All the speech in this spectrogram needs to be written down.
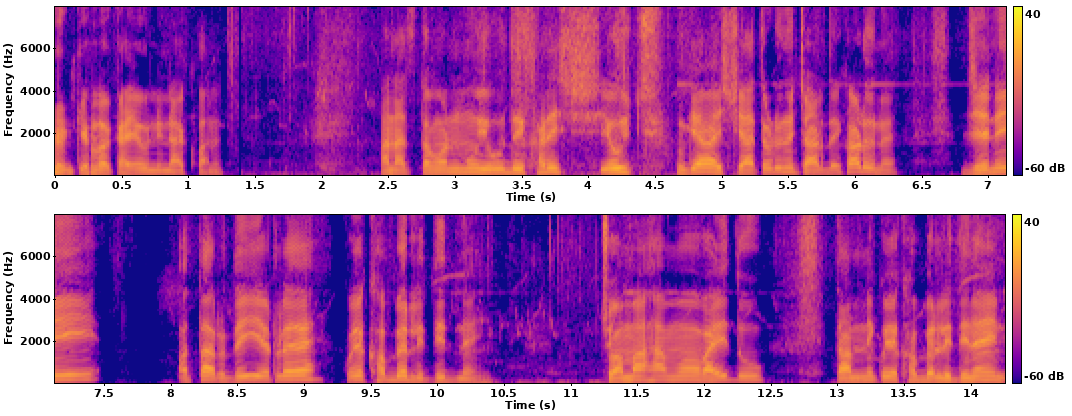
કે બકાય એવું નહીં નાખવાનું. અને આજ તમને હું એવું દેખાડીશ, એવું જ હું કહેવાય, શિયાતોડીનું ઝાડ દેખાડું ને, જેની અત્યાર સુધી એટલે કોઈ ખબર લીધી જ નહીં. ચોમાસામાં વાવ્યું હતું તારની કોઈ ખબર લીધી નહીં.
